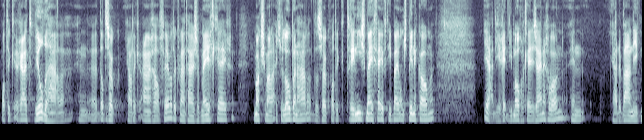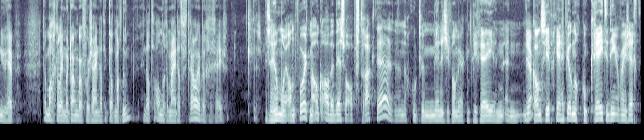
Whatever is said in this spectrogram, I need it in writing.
wat ik eruit wilde halen. En uh, dat is ook ja, wat ik aangaf, hè, wat ik vanuit huis heb meegekregen. Maximaal uit je loopbaan halen. Dat is ook wat ik trainees meegeef die bij ons binnenkomen. Ja, die, die mogelijkheden zijn er gewoon. En ja, de baan die ik nu heb, daar mag ik alleen maar dankbaar voor zijn dat ik dat mag doen. En dat anderen mij dat vertrouwen hebben gegeven. Dus. Dat is een heel mooi antwoord, maar ook allebei best wel abstract. Hè? Een goed manager van werk en privé en, en ja. vakantie. Heb je ook nog concrete dingen waarvan je zegt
